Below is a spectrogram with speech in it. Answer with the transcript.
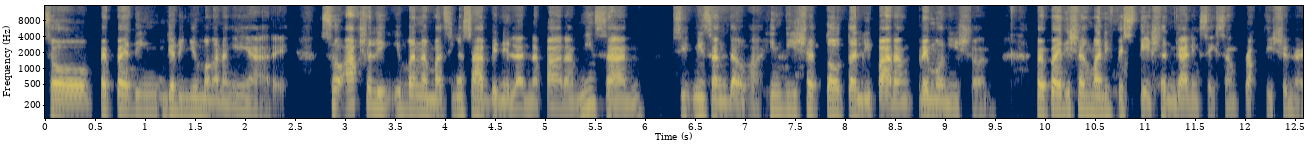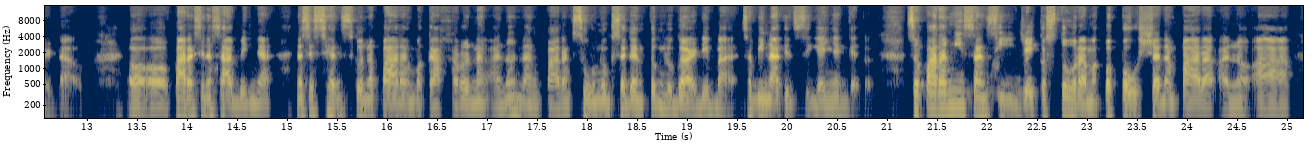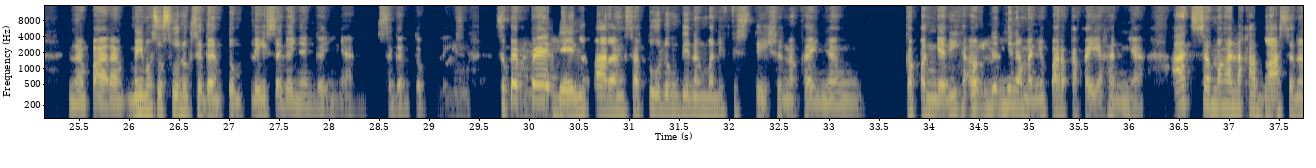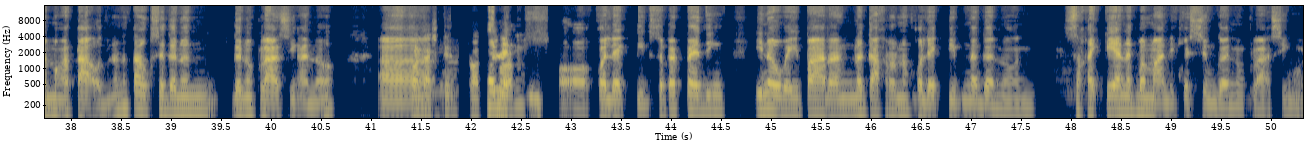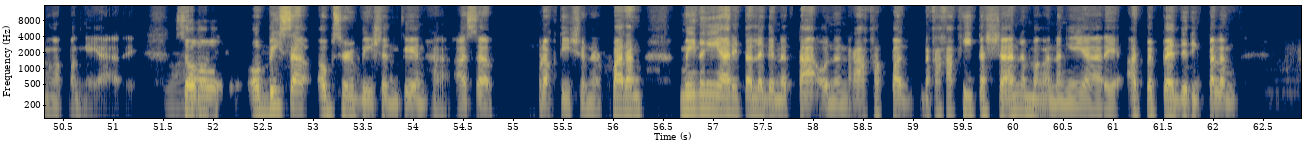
So, pe puwedeng gano'n yung mga nangyayari. So, actually yung iba naman sinasabi nila na parang minsan, si minsan daw ha, hindi siya totally parang premonition, pero puwede siyang manifestation galing sa isang practitioner daw. Oo, parang sinasabi niya, nase-sense ko na parang magkakaroon ng ano, ng parang sunog sa ganitong lugar, 'di ba? Sabihin natin si ganyan, gano'n. So, parang minsan si Jay Costura magpo-post siya ng parang ano, ah, ng parang may masusunog sa ganitong place, sa ganyan-ganyan, sa ganitong place. So, pe-puwede na parang sa tulong din ng manifestation ng kaniyang kapangyarihan o hindi naman yung parang kakayahan niya at sa mga nakabasa ng mga tao, anong tawag sa gano'n gano'ng klaseng ano, ah, Collective thought collective, oo, collective. So, pe-puwedeng in a way parang nagkakaroon ng collective na gano'n, sa kay kaya nagma-manifest yung gano'ng klaseng mga pangyayari. So, o based sa observation ko yan ha, as a practitioner, parang may nangyayari talaga na tao na nakakapag nakakakita siya ng mga nangyayari at pe-puwede rin palang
